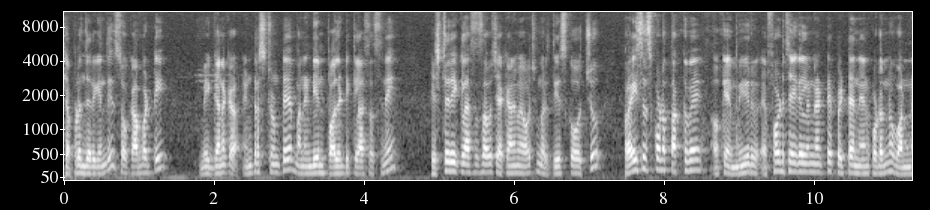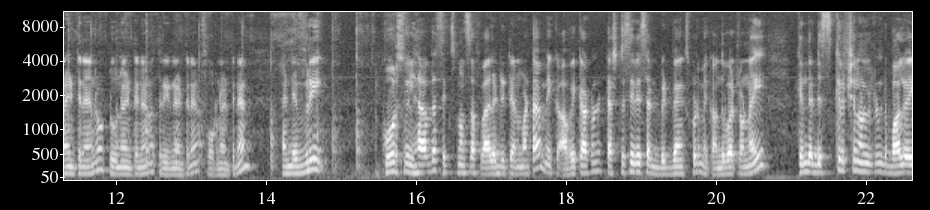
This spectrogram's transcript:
చెప్పడం జరిగింది. సో కాబట్టి మీకు గనక ఇంట్రెస్ట్ ఉంటే మన ఇండియన్ పాలిటీ క్లాసెస్ని హిస్టరీ క్లాసెస్ అవ్వచ్చు ఎకానమీ అవ్వచ్చు మీరు తీసుకోవచ్చు. ప్రైసెస్ కూడా తక్కువే. ఓకే మీరు ఎఫోర్డ్ చేయగలిగినట్టే పెట్టాను నేను కూడా one ninety nine two ninety nine three ninety nine four ninety nine and every course will have the six months of validity అనమాట మీకు అవి కాకుండా test series and bid banks కూడా మీకు అందుబాటులో ఉన్నాయి. కింద డిస్క్రిప్షన్లో ఉన్నటువంటి బాలవే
